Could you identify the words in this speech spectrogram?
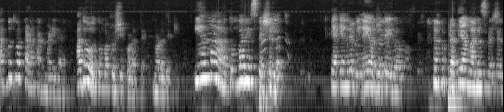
ಅದ್ಭುತವಾಗಿ ಕಾಣೋ ಹಾಗೆ ಮಾಡಿದ್ದಾರೆ. ಅದು ತುಂಬಾ ಖುಷಿ ಕೊಡುತ್ತೆ ನೋಡೋದಕ್ಕೆ. ಈ ಅಮ್ಮ ತುಂಬಾನೇ ಸ್ಪೆಷಲ್ ಯಾಕೆಂದ್ರೆ ವಿನಯ್ ಅವ್ರ ಜೊತೆ ಇದು ಪ್ರತಿ ಅಮ್ಮನೂ ಸ್ಪೆಷಲ್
